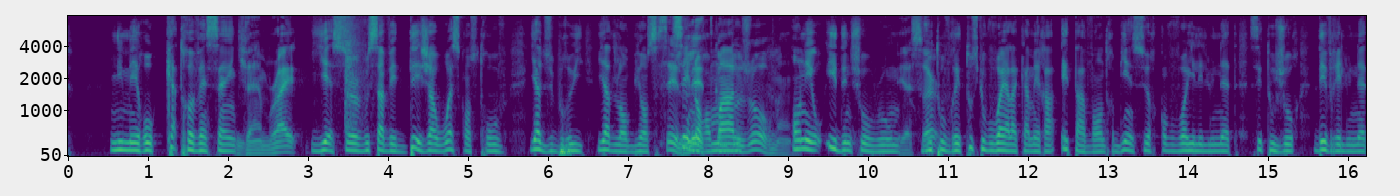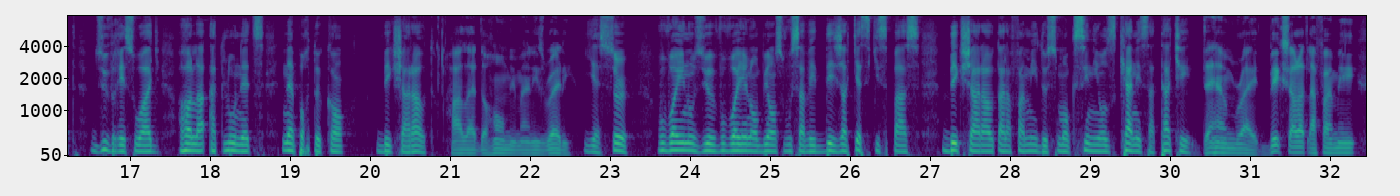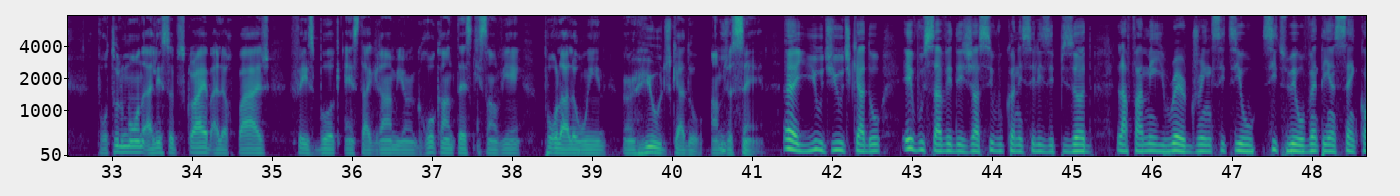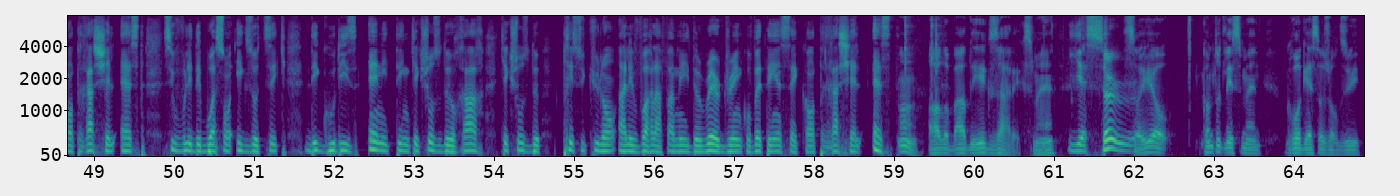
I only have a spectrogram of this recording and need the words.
numéro 85. Damn right. Yes sir, vous savez déjà où est-ce qu'on se trouve. Il y a du bruit, il y a de l'ambiance, c'est normal. Comme toujours, man. On est au Hidden Showroom. Yes, sir. vous trouverez tout ce que vous voyez à la caméra est à vendre. Bien sûr, quand vous voyez les lunettes, c'est toujours des vraies lunettes, du vrai swag. Holla at Lunettes, n'importe quand. Big shout out. Holla at the homie, man. He's ready. Yes, sir. Vous voyez nos yeux, vous voyez l'ambiance, vous savez déjà qu'est-ce qui se passe. Big shout out à la famille de Smoke Signals, Kanesatake. Damn right. Big shout out la famille. Pour tout le monde, allez subscribe à leur page Facebook, Instagram. Il y a un gros contest qui s'en vient pour l'Halloween. Un huge cadeau. I'm just saying. Un huge, huge cadeau. Et vous savez déjà, si vous connaissez les épisodes, la famille Rare Drink située au, située au 2150 Rachel Est. Si vous voulez des boissons exotiques, des goodies, anything, quelque chose de rare, quelque chose de très succulent, allez voir la famille de Rare Drink au 2150 Rachel Est. Mm, all about the exotics, man. Yes, sir. So, yo, comme toutes les semaines, gros guest aujourd'hui.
